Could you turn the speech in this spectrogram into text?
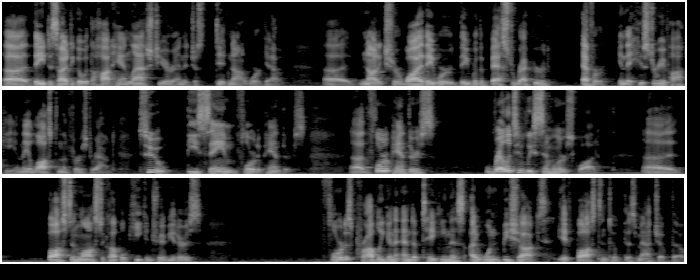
uh, they decided to go with the hot hand last year, and it just did not work out. Uh, not sure why they were they were the best record ever in the history of hockey, and they lost in the first round to these same Florida Panthers. Uh, the Florida Panthers, relatively similar squad. Uh, Boston lost a couple key contributors. Florida's probably going to end up taking this. I wouldn't be shocked if Boston took this matchup, though.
